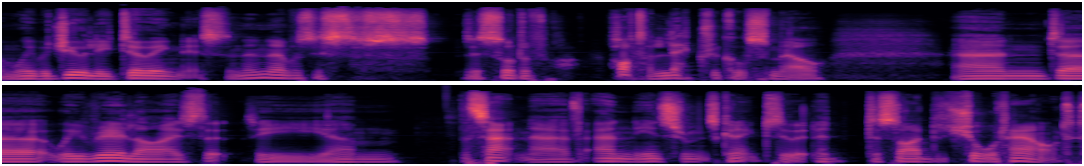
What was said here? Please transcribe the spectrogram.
And we were duly doing this, and then there was this this sort of hot electrical smell and uh, we realised that the um, the sat nav and the instruments connected to it had decided to short out.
